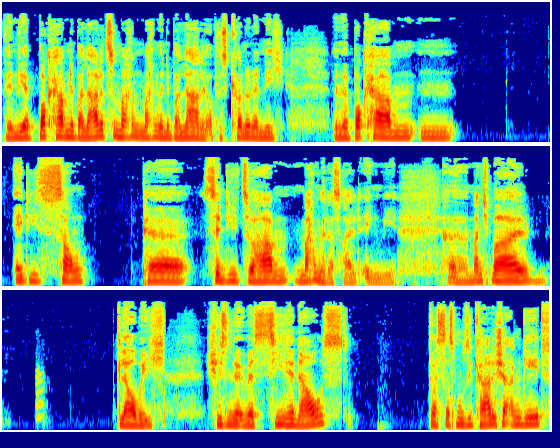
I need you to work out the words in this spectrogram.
wenn wir Bock haben, eine Ballade zu machen, machen wir eine Ballade, ob wir es können oder nicht. Wenn wir Bock haben, einen 80s Sound per Cindy zu haben, machen wir das halt irgendwie. Äh, manchmal, glaube ich, schießen wir übers Ziel hinaus, was das Musikalische angeht.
